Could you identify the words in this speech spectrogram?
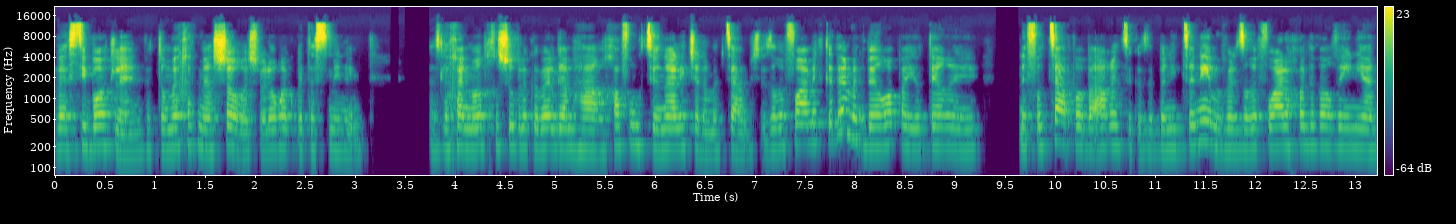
והסיבות להן, ותומכת מהשורש ולא רק בתסמינים. אז לכן מאוד חשוב לקבל גם הערכה פונקציונלית של המצב, שזו רפואה מתקדמת, באירופה יותר אה, נפוצה, פה בארץ זה כזה בניצנים, אבל זו רפואה לכל דבר ועניין.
